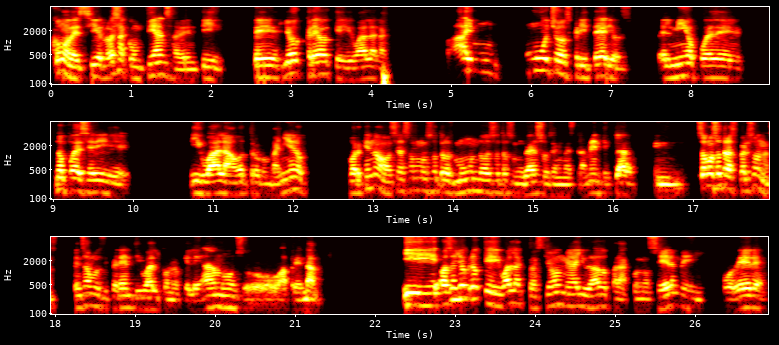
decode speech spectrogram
¿cómo decirlo? Esa confianza en ti. Eh, yo creo que igual a la, hay muchos criterios. El mío puede, no puede ser igual a otro compañero, ¿por qué no? O sea, somos otros mundos, otros universos en nuestra mente, claro. somos otras personas, pensamos diferente igual con lo que leamos o aprendamos. Y, o sea, yo creo que igual la actuación me ha ayudado para conocerme y poder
